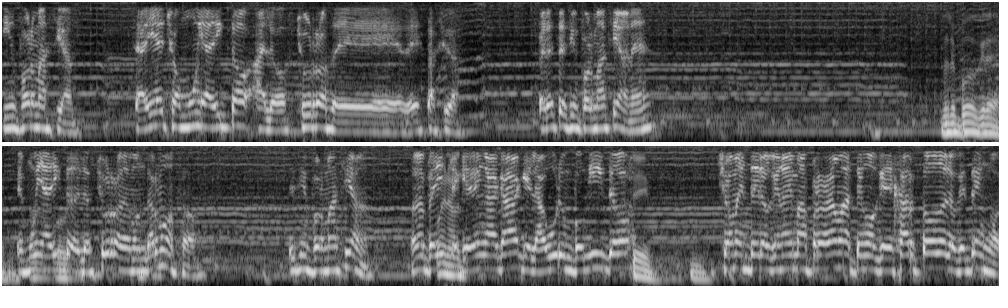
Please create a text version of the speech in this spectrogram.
información. Se había hecho muy adicto a los churros de, de esta ciudad. Pero esto es información, ¿eh? No lo puedo creer. Es muy adicto de los churros de Montermoso. Es información. No me pediste Bueno. que venga acá, que labure un poquito. Sí. Yo me entero que no hay más programa, tengo que dejar todo lo que tengo.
